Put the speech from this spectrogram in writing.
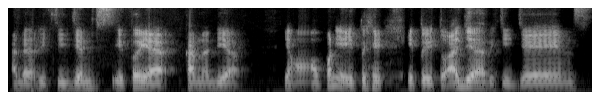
ada Richie James itu ya karena dia yang open ya itu itu itu aja Richie James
